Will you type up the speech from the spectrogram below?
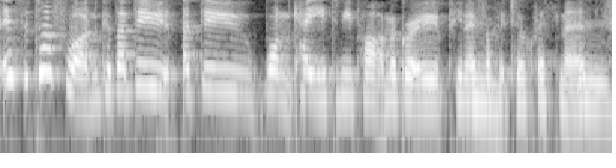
t- it's a tough one because I do I do want Katie to be part of my group. You know, fuck mm. it till Christmas, mm.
